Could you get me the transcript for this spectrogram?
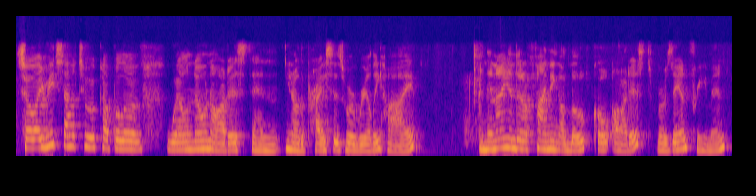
So I reached out to a couple of well known artists, and, you know, the prices were really high. And then I ended up finding a local artist, Roseanne Freeman,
